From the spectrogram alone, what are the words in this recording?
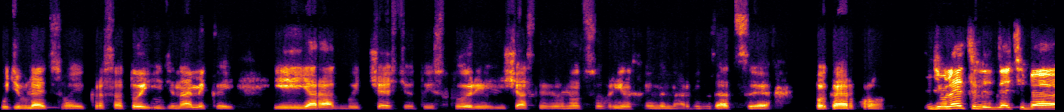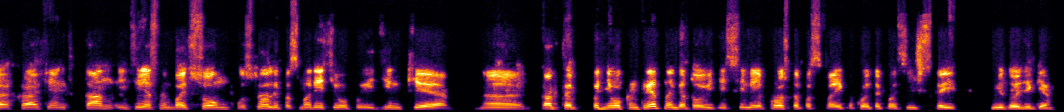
удивлять своей красотой и динамикой. И я рад быть частью этой истории и счастлив вернуться в ринг именно организации ФКР PRO. Является ли для тебя Ха Фенг Тан интересным бойцом? Успел ли посмотреть его поединки? Э, как-то под него конкретно готовитесь или просто по своей какой-то классической методике?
